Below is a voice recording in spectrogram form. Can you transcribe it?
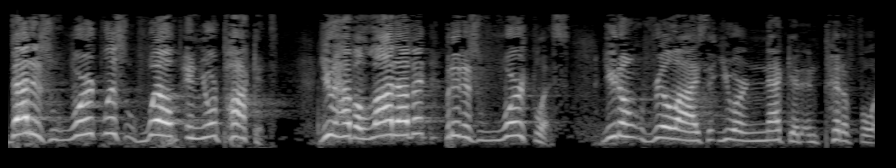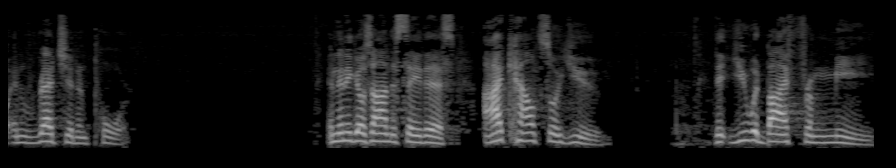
That is worthless wealth in your pocket. You have a lot of it, but it is worthless you don't realize that you are naked and pitiful and wretched and poor. And then he goes on to say this I counsel you that you would buy from me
